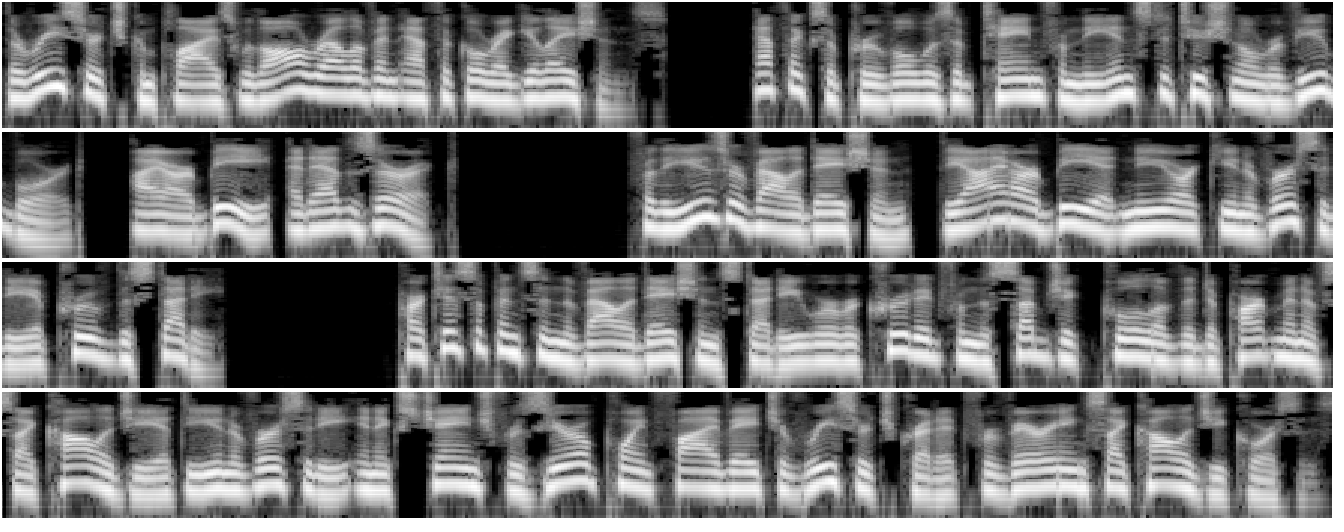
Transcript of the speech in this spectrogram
The research complies with all relevant ethical regulations. Ethics approval was obtained from the Institutional Review Board, IRB, at ETH Zurich. For the user validation, the IRB at New York University approved the study. Participants in the validation study were recruited from the subject pool of the Department of Psychology at the university in exchange for 0.5h of research credit for varying psychology courses.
